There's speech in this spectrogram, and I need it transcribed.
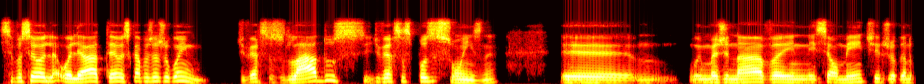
Se você olhar até, o Scarpa já jogou em diversos lados e diversas posições, né? É, eu imaginava inicialmente ele jogando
